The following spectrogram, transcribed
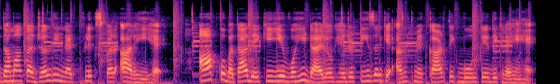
धमाका जल्दी नेटफ्लिक्स पर आ रही है। आपको बता दें कि ये वही डायलॉग है जो टीजर के अंत में कार्तिक बोलते दिख रहे हैं।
